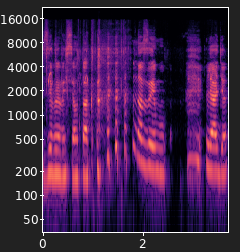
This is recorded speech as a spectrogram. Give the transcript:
з'явилися отак на зиму, глядя.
